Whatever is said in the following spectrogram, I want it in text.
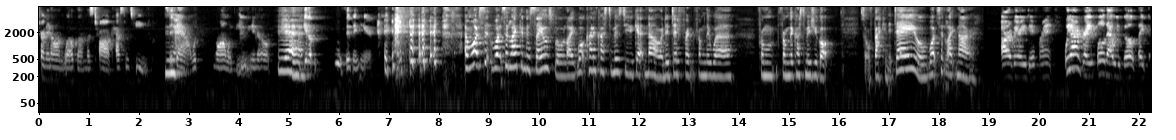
turn it on. Welcome. Let's talk. Have some tea. Sit yeah. down. What's going on with you? You know. Yeah. We get a in here. and what's it what's it like in the sales floor? Like what kind of customers do you get now? Are they different from they were from from the customers you got sort of back in the day or what's it like now? Are very different. We are grateful that we built like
